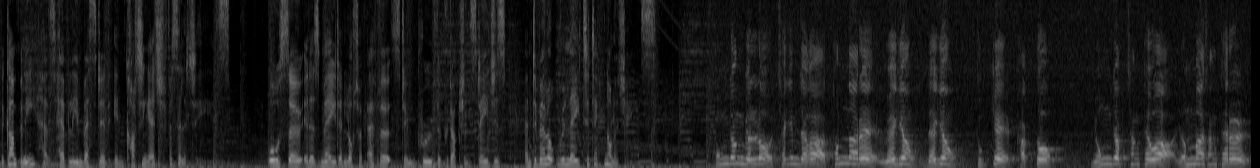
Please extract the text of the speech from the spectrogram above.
The company has heavily invested in cutting edge facilities. Also, it has made a lot of efforts to improve the production stages and develop related technologies. 공정별로 책임자가 톱날의 외경, 내경, 두께, 각도, 용접 상태와 연마 상태를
